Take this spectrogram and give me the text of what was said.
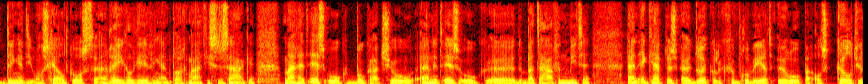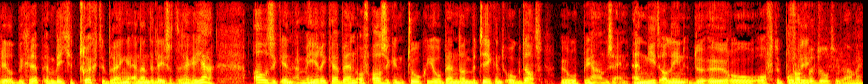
dingen die ons geld kosten en regelgeving en pragmatische zaken. Maar het is ook Boccaccio en het is ook eh, de Batavenmythe. En ik heb dus uitdrukkelijk geprobeerd Europa als cultureel begrip een beetje terug te brengen... en aan de lezer te zeggen, ja, als ik in Amerika ben of als ik in Tokio ben... dan betekent ook dat Europeaan zijn. En niet alleen de euro of de Wat problemen. bedoelt u daarmee?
